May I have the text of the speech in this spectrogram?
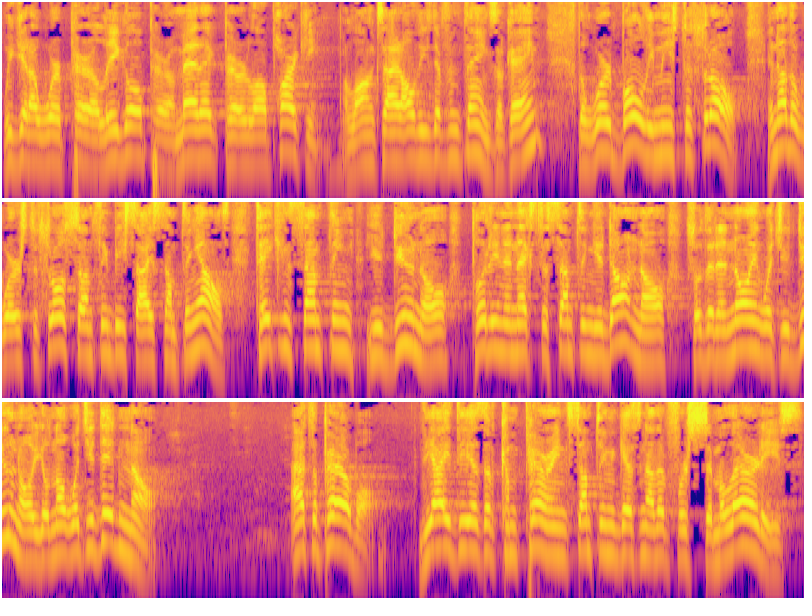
We get our word paralegal, paramedic, parallel parking, alongside all these different things, okay? The word ballo means to throw. In other words, to throw something besides something else. Taking something you do know, putting it next to something you don't know, so that in knowing what you do know, you'll know what you didn't know. That's a parable. The ideas of comparing something against another for similarities.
